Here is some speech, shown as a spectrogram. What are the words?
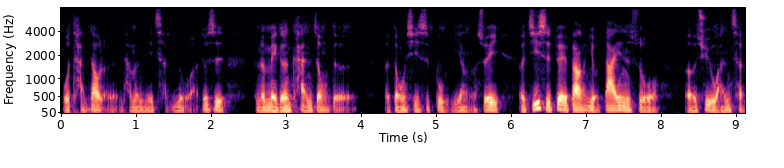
我谈到的人他们没承诺啊，就是可能每个人看重的呃东西是不一样的，所以呃即使对方有答应说呃去完成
